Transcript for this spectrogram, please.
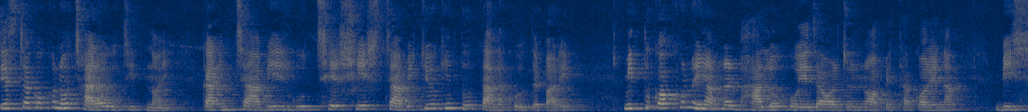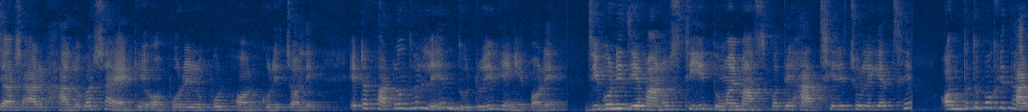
চেষ্টা কখনো ছাড়া উচিত নয়, কারণ চাবির গুচ্ছের শেষ চাবিটিও কিন্তু তালা খুলতে পারে। মৃত্যু কখনোই আপনার ভালো হয়ে যাওয়ার জন্য অপেক্ষা করে না। বিশ্বাস আর ভালোবাসা একে অপরের ওপর ভর করে চলে। এটা ফাটল ধরলে দুটোই ভেঙে পড়ে। জীবনে যে মানুষটি তোমায় মাঝপথে হাত ছেড়ে চলে গেছে অন্ততপক্ষে তার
